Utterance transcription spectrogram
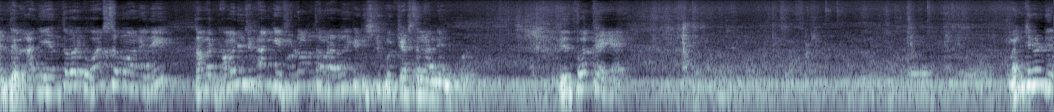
ఎంత అది ఎంతవరకు వాస్తవం అనేది తమ గమనించడానికి ఈ తమ తమరందరికీ డిస్ట్రిబ్యూట్ చేస్తున్నాను నేను ఇప్పుడు. ఇది పోతే మంచినీళ్ళు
